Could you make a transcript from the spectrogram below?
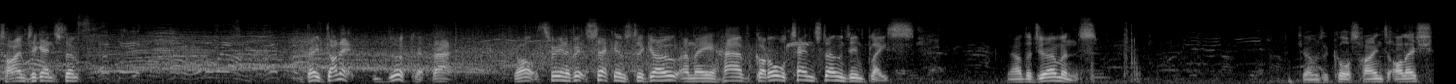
Time's against them. They've done it. Look at that. Well, three and a bit seconds to go, and they have got all 10 stones in place. Now the Germans. Germans, of course, Heinz Ollesch,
